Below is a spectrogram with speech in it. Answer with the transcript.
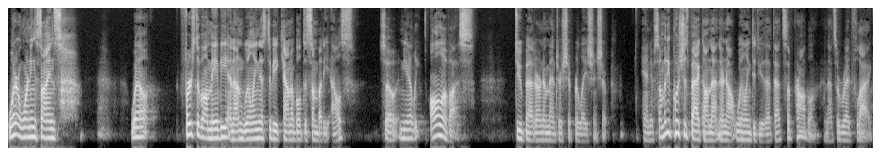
what are warning signs? Well, first of all, maybe an unwillingness to be accountable to somebody else. So, nearly all of us do better in a mentorship relationship. And if somebody pushes back on that and they're not willing to do that, that's a problem and that's a red flag.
